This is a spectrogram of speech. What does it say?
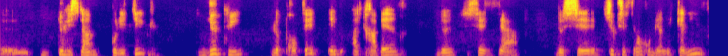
euh, de l'islam politique depuis le prophète et à travers de ses, de ses successeurs, ou bien les califes,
